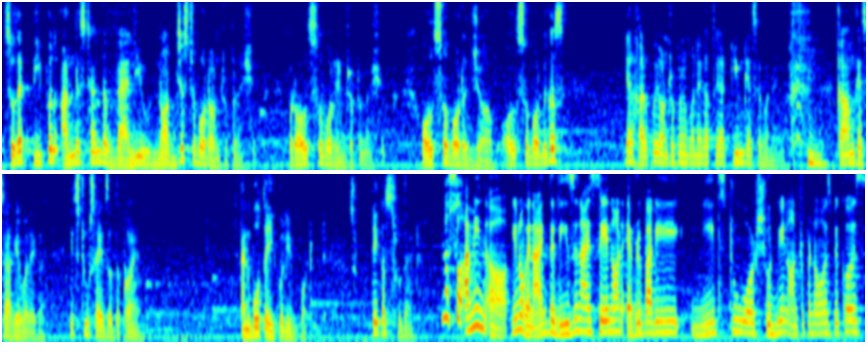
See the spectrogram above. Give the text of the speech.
So that people understand the value not just about entrepreneurship, but also about entrepreneurship, also about a job, also about because यार हर कोई entrepreneur बनेगा तो यार टीम कैसे बनेगा काम कैसे आगे बढ़ेगा इट्स टू साइड्स ऑफ द कॉइन and both are equally important. So take us through that. No, so I mean, uh, you know, Vinayak, the reason I say not everybody needs to or should be an entrepreneur is because,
